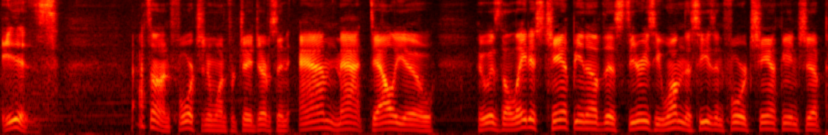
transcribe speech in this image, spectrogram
is. That's an unfortunate one for Jay Jefferson and Matt Dalio, who is the latest champion of this series. He won the Season 4 championship.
